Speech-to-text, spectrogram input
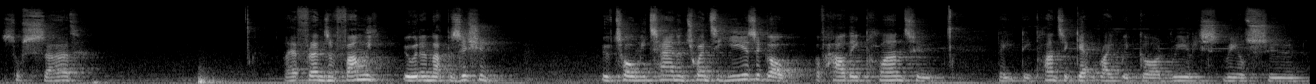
So sad. I have friends and family who are in that position, who told me 10 and 20 years ago of how they plan to, they, they plan to get right with God really, real soon.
